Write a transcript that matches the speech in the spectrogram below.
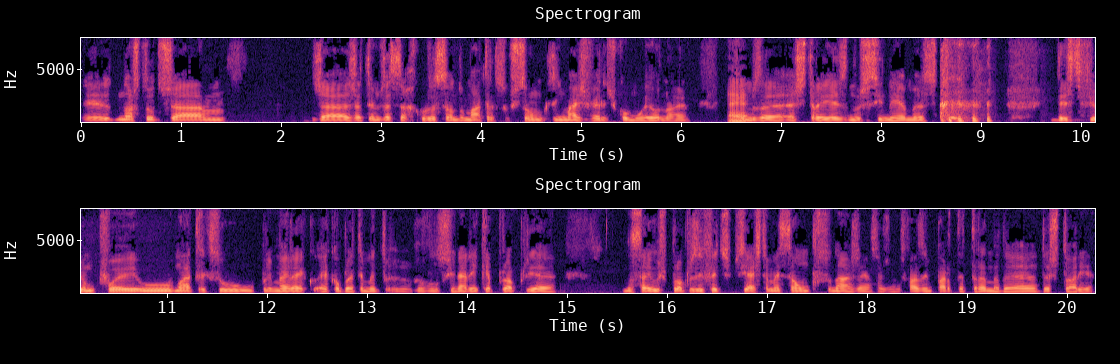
eh, nós todos já, já, já temos essa recordação do Matrix, que são um bocadinho mais velhos como eu, não é? é. Temos as estreias nos cinemas deste filme, que foi o Matrix, o, o primeiro é, é completamente revolucionário, em que a própria não sei, os próprios efeitos especiais também são um personagem, ou seja, fazem parte da trama da, da história.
